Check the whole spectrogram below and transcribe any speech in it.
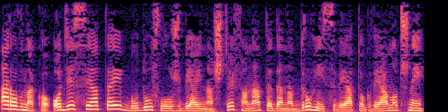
a rovnako o 10. budú služby aj na Štefana, teda na druhý sviatok Vianočný.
